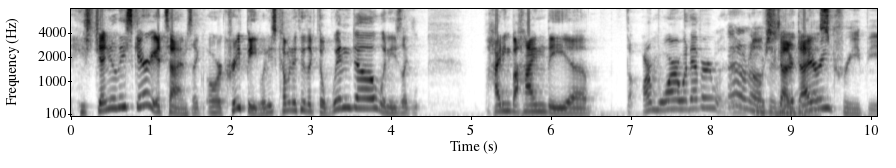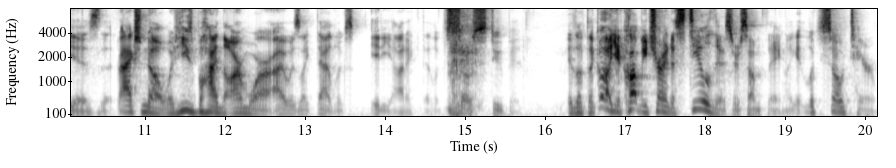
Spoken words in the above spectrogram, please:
He's genuinely scary at times, like or creepy when he's coming in through like the window, when he's like hiding behind the uh, the armoire or whatever. I don't know if she's got her diary. As creepy as that. Actually, no. When he's behind the armoire, I was like, that looks idiotic. That looks so stupid. It looked like, oh, you caught me trying to steal this or something. Like it looked so terrible.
